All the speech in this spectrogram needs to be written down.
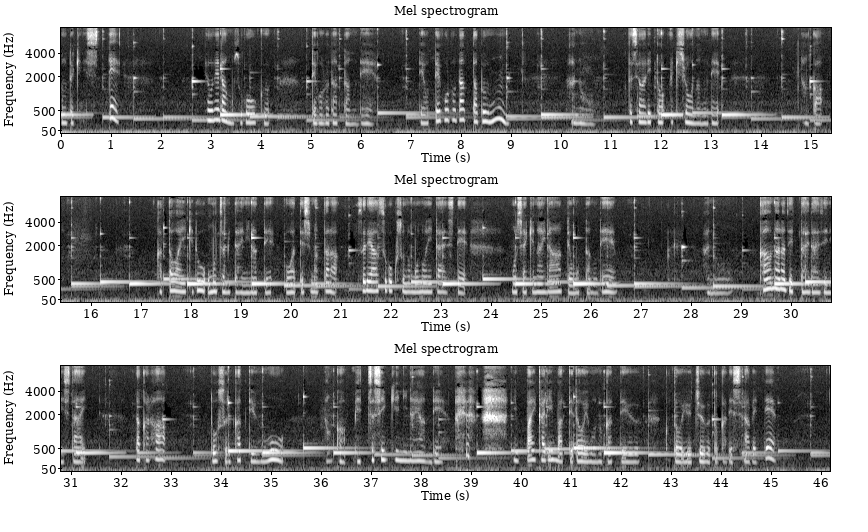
その時に知ってでお値段もすごくお手頃だったのででお手頃だった分あの私は割と飽き性なのでなんか買ったはいいけどおもちゃみたいになって終わってしまったらそれはすごくそのものに対して申し訳ないなって思ったのであの買うなら絶対大事にしたい。だからどうするかっていうのをなんかめっちゃ真剣に悩んで。いっぱいカリンバってどういうものかっていうことを YouTube とかで調べて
